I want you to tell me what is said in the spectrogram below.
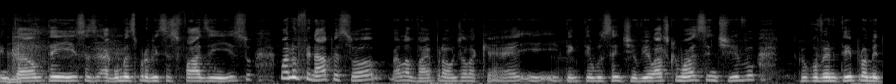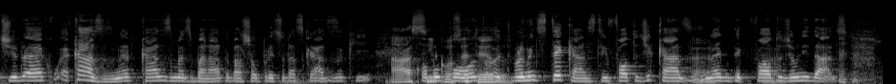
então tem isso, algumas províncias fazem isso, mas no final a pessoa ela vai para onde ela quer e, e tem que ter um incentivo incentivo. E eu acho que o maior incentivo que o governo tem prometido é, é casas, né? Casas mais baratas, baixar o preço das casas aqui. Ah, como sim, com ponto. Certeza. Pelo menos ter casas, tem falta de casas, é. né? Tem falta é. de unidades.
